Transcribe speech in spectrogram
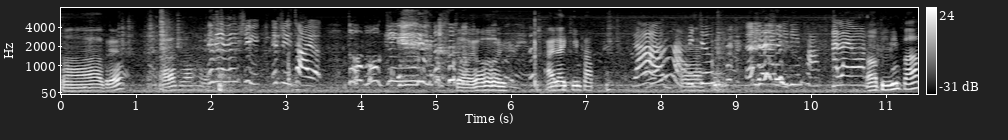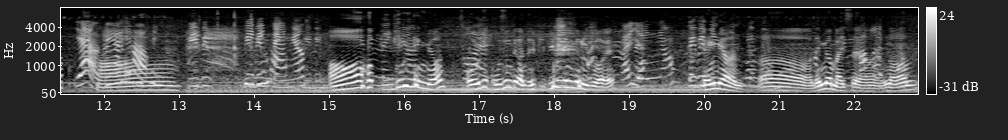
아, 그래? 알았어. 그래. If, if, if she if she tired, tteokbokki. Trời ơi. I like kimbap. Yeah, me 어. too. you like bibimbap? I like on. 어, 비빔밥? Yeah, I 아. like bibimbap. Bibimbap. 어, 비빔냉면? 어, 이게 고순대 간데 비빔냉면을 좋아해? 냉면. 어, 냉면 맛있어요. 넌?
